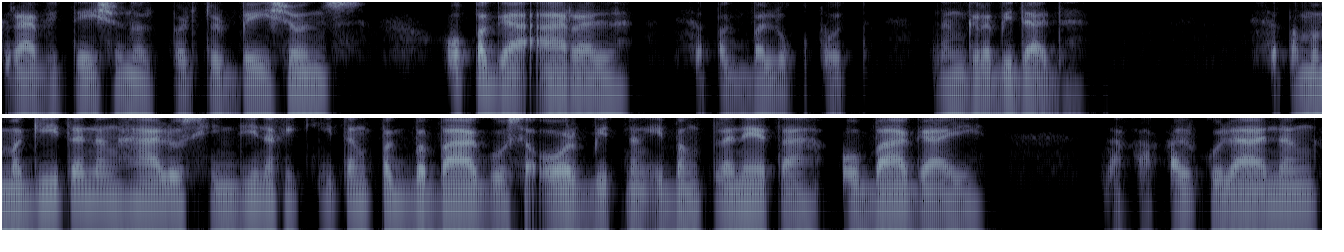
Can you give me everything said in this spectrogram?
gravitational perturbations o pag-aaral sa pagbaluktot ng grabidad. Sa pamamagitan ng halos hindi nakikitang pagbabago sa orbit ng ibang planeta o bagay, nakakalkula ng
